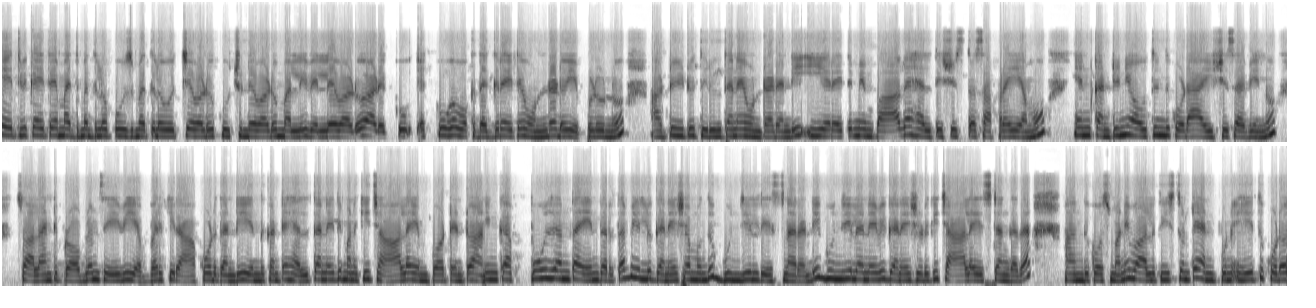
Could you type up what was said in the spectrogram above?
హేత్విక్ అయితే మధ్య మధ్యలో పూజ మధ్యలో వచ్చేవాడు కూర్చుండేవాడు మళ్ళీ వెళ్ళేవాడు. ఆడు ఎక్కువ ఎక్కువగా ఒక దగ్గర అయితే ఉండడు ఎప్పుడూను. అటు ఇటు తిరుగుతూనే ఉంటాడండి. ఈ ఇయర్ అయితే మేము బాగా హెల్త్ ఇష్యూస్తో సఫర్ అయ్యాము. అండ్ కంటిన్యూ అవుతుంది కూడా ఆ ఇష్యూస్ అవిను. సో అలాంటి ప్రాబ్లమ్స్ ఏవి ఎవ్వరికి రాకూడదండి. ఎందుకంటే హెల్త్ అనేది మనకి చాలా ఇంపార్టెంట్ ఇంకా పూజ అంతా అయిన తర్వాత వీళ్ళు గణేష ముందు గుంజీలు తీస్తున్నారండి. గుంజీలు అనేవి గణేశుడికి చాలా ఇష్టం కదా. అందుకోసమని వాళ్ళు తీస్తుంటే అండ్ హేతు కూడా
